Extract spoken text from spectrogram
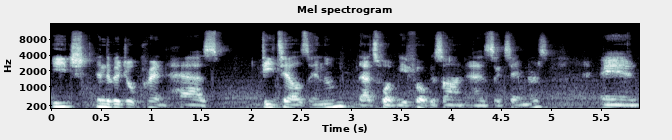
each individual print has details in them. That's what we focus on as examiners. And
